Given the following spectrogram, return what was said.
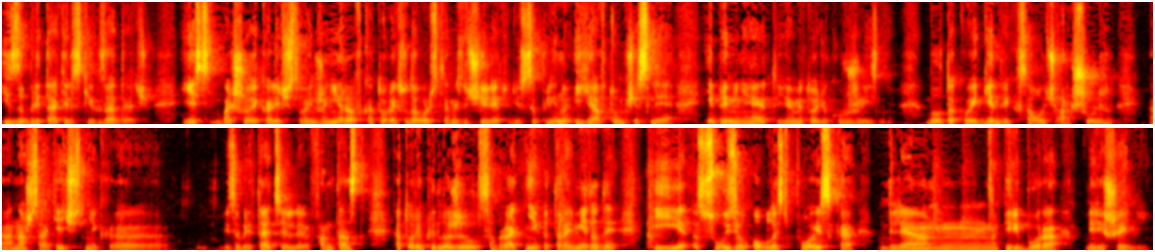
изобретательских задач. Есть большое количество инженеров, которые с удовольствием изучили эту дисциплину, и я в том числе, и применяют ее методику в жизни. Был такой Генрих Саулович Артшулер, э, наш соотечественник, э, изобретатель, фантаст, который предложил собрать некоторые методы и сузил область поиска для перебора решений.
